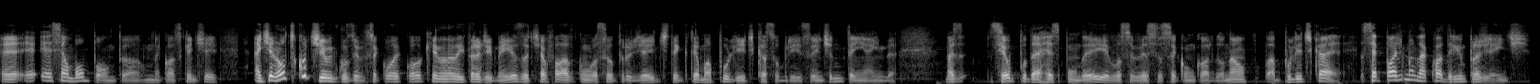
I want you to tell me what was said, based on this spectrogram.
É, é- esse é um bom ponto, é um negócio que a gente. A gente não discutiu, inclusive. Você colocou aqui na leitura de e-mails, eu tinha falado com você outro dia, a gente tem que ter uma política sobre isso. A gente não tem ainda. Mas se eu puder responder e você ver se você concorda ou não, a política é: você pode mandar quadrinho pra gente.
